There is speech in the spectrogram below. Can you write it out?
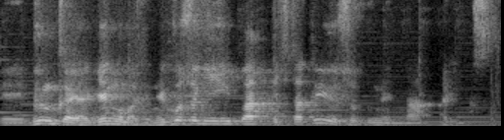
え文化や言語まで根こそぎ割ってきたという側面があります。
